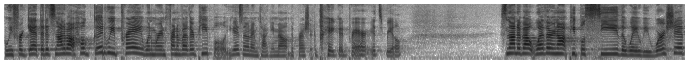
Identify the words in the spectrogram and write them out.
We forget that it's not about how good we pray when we're in front of other people. You guys know what I'm talking about the pressure to pray a good prayer. It's real. It's not about whether or not people see the way we worship.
